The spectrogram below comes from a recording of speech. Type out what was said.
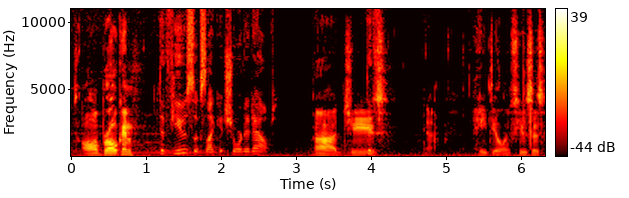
it's all broken. the fuse looks like it shorted out. Ah, jeez. Yeah, I hate dealing fuses.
